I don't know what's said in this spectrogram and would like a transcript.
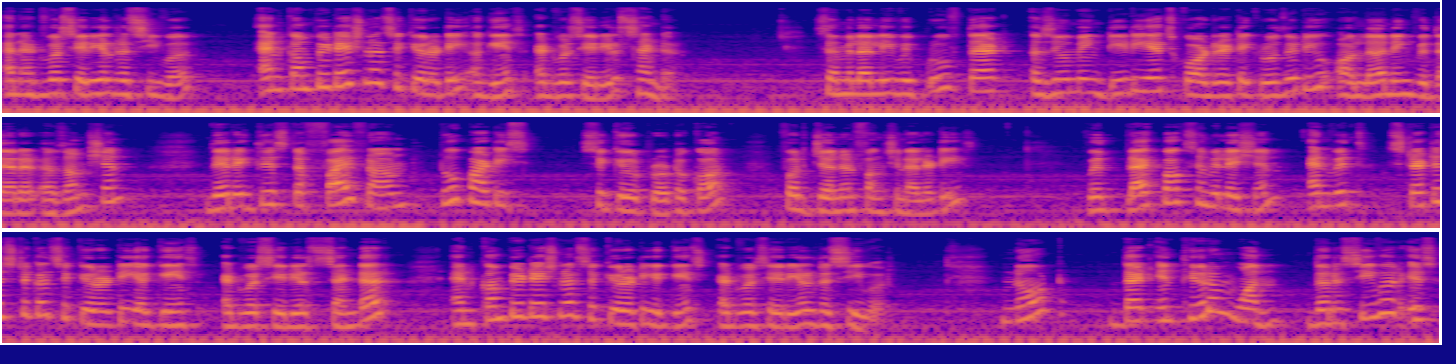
an adversarial receiver and computational security against adversarial sender. Similarly, we prove that assuming DDH quadratic residue or learning with error assumption, there exists a five-round two-party secure protocol for general functionalities with black box simulation and with statistical security against adversarial sender and computational security against adversarial receiver. Note that in theorem 1 the receiver is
